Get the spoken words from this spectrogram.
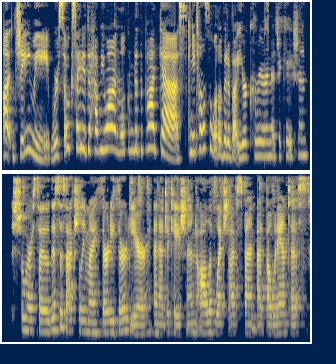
uh, Jamie, we're so excited to have you on. Welcome to the podcast. Can you tell us a little bit about your career in education? Sure. So this is actually my 33rd year in education, all of which I've spent at Bellwood Antis.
